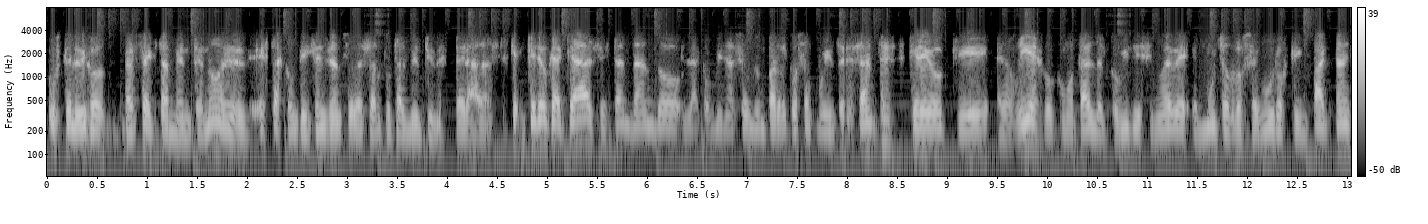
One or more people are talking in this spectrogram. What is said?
Usted lo dijo perfectamente, ¿no? Estas contingencias suelen ser totalmente inesperadas. Creo que acá se están dando la combinación de un par de cosas muy interesantes. Creo que el riesgo como tal del COVID-19 en muchos de los seguros que impactan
